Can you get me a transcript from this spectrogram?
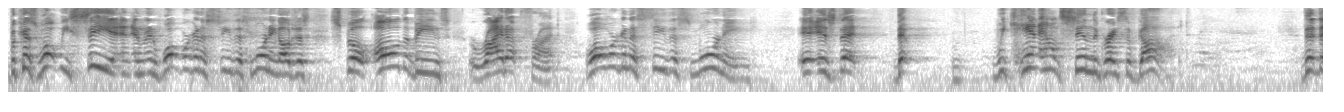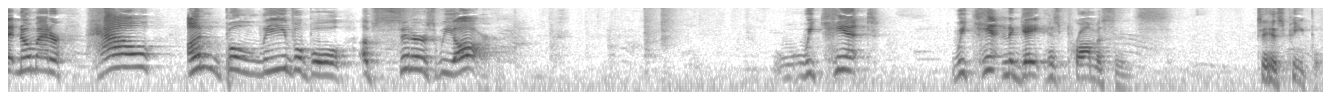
Because what we see, and, and, and what we're going to see this morning, I'll just spill all the beans right up front. What we're going to see this morning is that, that we can't out sin the grace of God. That, that no matter how unbelievable of sinners we are. We can't, we can't negate his promises to his people.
